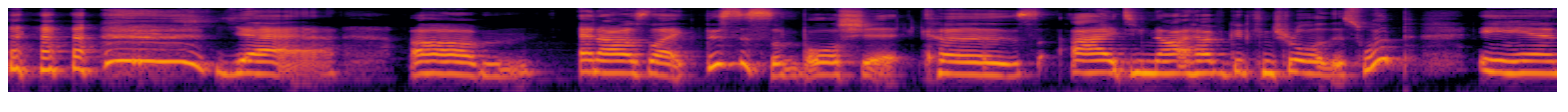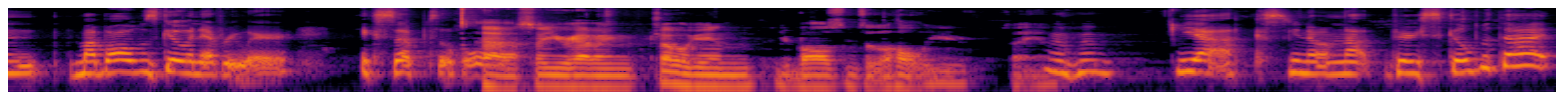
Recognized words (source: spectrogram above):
yeah. Um, and I was like, this is some bullshit because I do not have good control of this whip and my ball was going everywhere except the hole. Uh, so you're having trouble getting your balls into the hole, you're saying? Mm-hmm. Yeah, because, you know, I'm not very skilled with that.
